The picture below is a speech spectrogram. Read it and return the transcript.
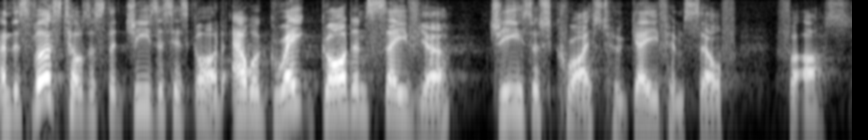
And this verse tells us that Jesus is God, our great God and Savior Jesus Christ who gave himself for us.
